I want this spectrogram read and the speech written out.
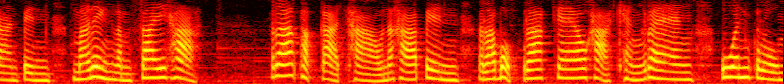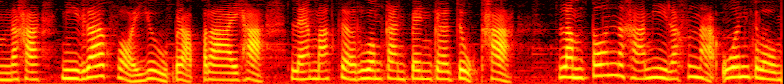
การเป็นมะเร็งลำไส้ค่ะ รากผักกาดขาวนะคะ เป็นระบบรากแก้วค่ะ แข็งแรง อ้วนกลมนะคะ มีรากฝอยอยู่ปรับปลายค่ะ และมักจะรวมกันเป็นกระจุกค่ะลำต้นนะคะมีลักษณะอ้วนกลม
